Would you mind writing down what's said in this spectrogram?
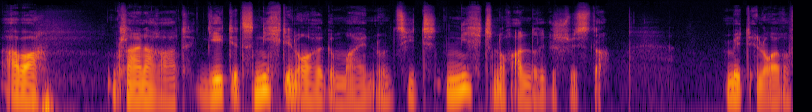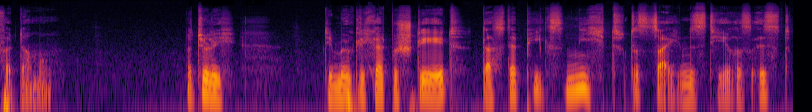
Aber ein kleiner Rat, geht jetzt nicht in eure Gemeinden und zieht nicht noch andere Geschwister mit in eure Verdammung. Natürlich, die Möglichkeit besteht, dass der Pieks nicht das Zeichen des Tieres ist,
